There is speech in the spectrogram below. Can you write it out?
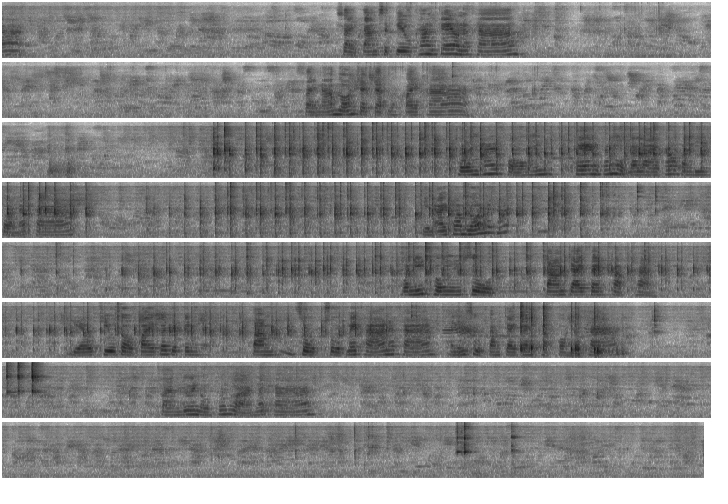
ใส่ตามสเกลข้างแก้วนะคะใส่น้ำร้อนจัดๆลงไปค่ะ ชงให้ของแห้งทั้งหมดละลายเข้ากันดีก่อนนะคะ เห็นไอความร้อนไหมคะวันนี้ชงสูตรตามใจแฟนคลับค่ะ เดี๋ยวคิวต่อไปก็จะเป็นตามสูตรสูตรแม่ค้านะคะ อันนี้สูตรตามใจแฟนคลับก่อนนะคะ ตามด้วยนมข้นหวานนะคะ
